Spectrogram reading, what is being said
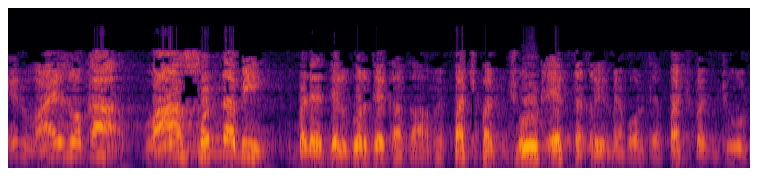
ان وائزوں کا واہ سننا بھی بڑے دل گردے کا کام ہے۔ پچپن جھوٹ ایک تقریر میں بولتے ہیں، پچپن جھوٹ۔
